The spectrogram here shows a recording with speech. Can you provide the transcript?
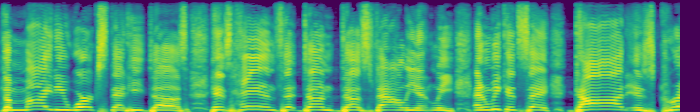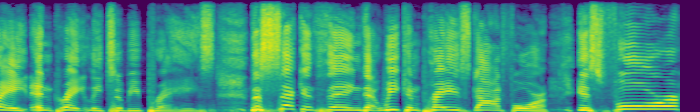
the mighty works that He does, His hands that done does valiantly. And we could say, God is great and greatly to be praised. The second thing that we can praise God for is for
